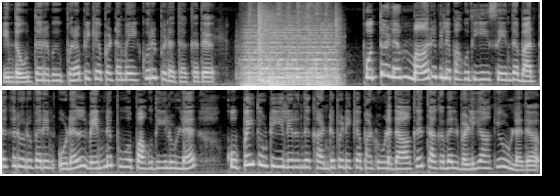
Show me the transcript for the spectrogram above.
இந்த உத்தரவு பிறப்பிக்கப்பட்டமை குறிப்பிடத்தக்கது. புத்தளம் மாறுவில பகுதியைச் சேர்ந்த வர்த்தகர் ஒருவரின் உடல் வெண்ணப்புவ பகுதியில் உள்ள குப்பை தொட்டியிலிருந்து கண்டுபிடிக்கப்பட்டுள்ளதாக தகவல் வெளியாகியுள்ளது.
